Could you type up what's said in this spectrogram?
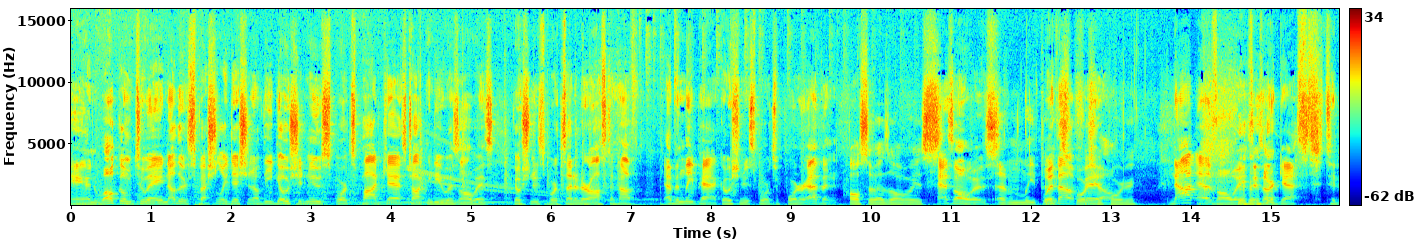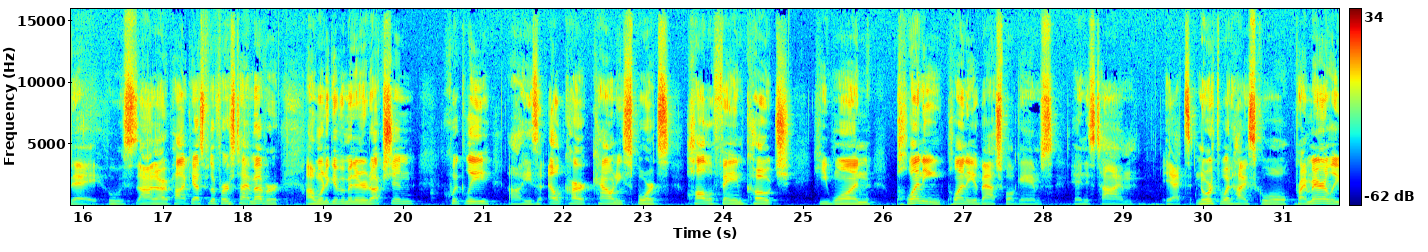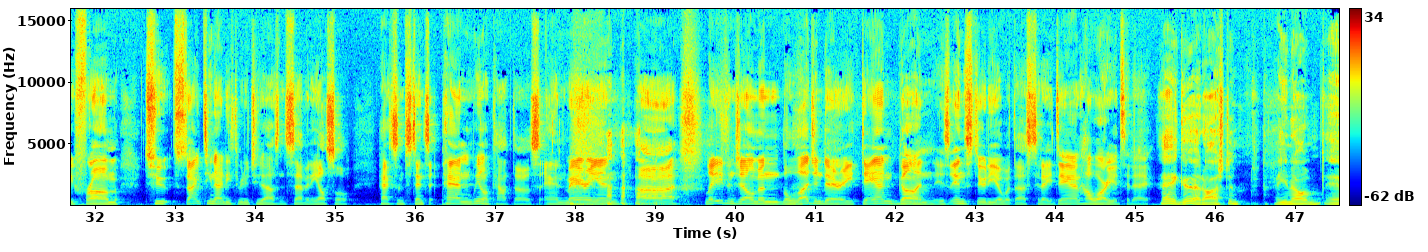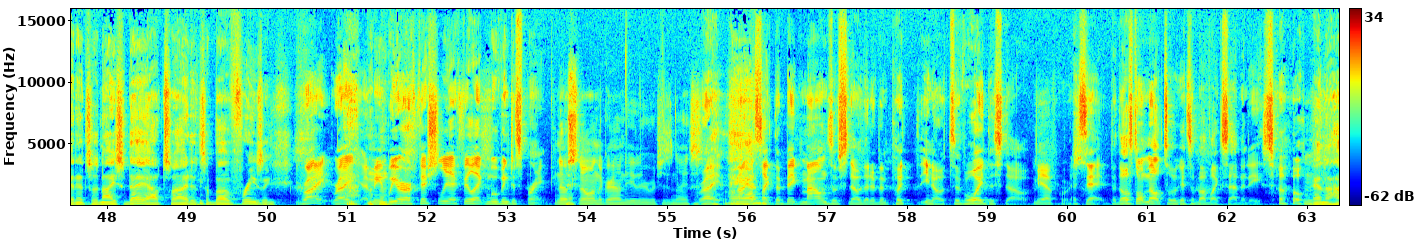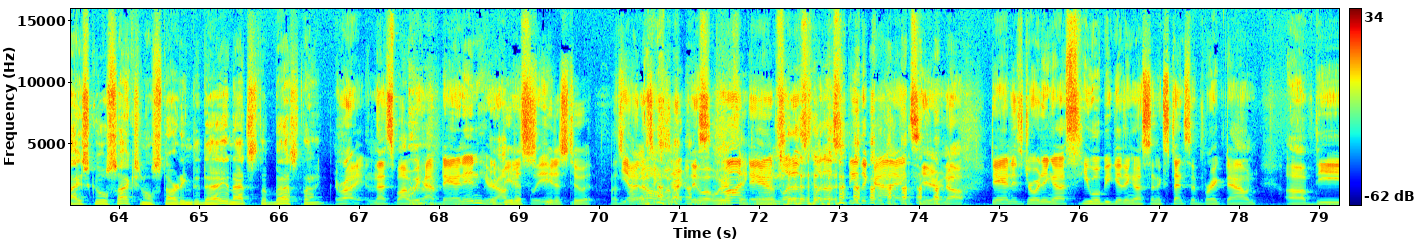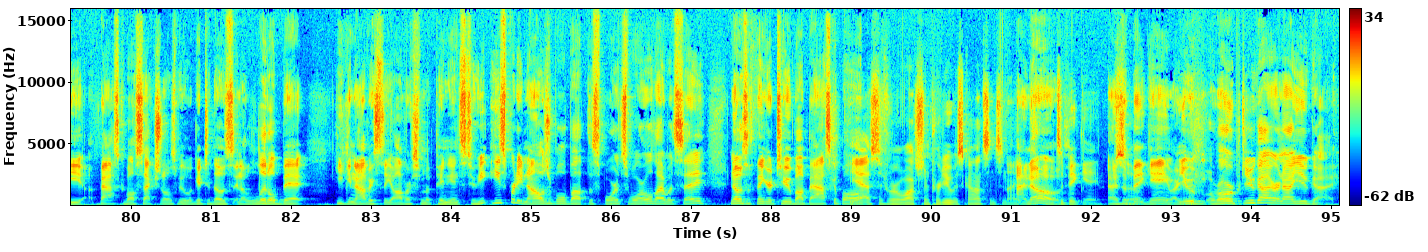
and welcome to another special edition of the Goshen News Sports Podcast. Talking to you as always, Goshen News Sports editor Austin Huff, Evan Leapak, Goshen News Sports reporter. Evan, Also, as always, as always, Evan Leapak, Without sports fail. reporter. not as always, is our guest today, who's on our podcast for the first time ever. I want to give him an introduction quickly. Uh, he's an Elkhart County Sports Hall of Fame coach. He won plenty, plenty of basketball games in his time at Northwood High School, primarily from two, 1993 to 2007. He also had some stints at Penn. We don't count those. And Marion, uh, ladies and gentlemen, the legendary Dan Gunn is in studio with us today. Dan, how are you today? Hey, good, Austin. You know, and it's a nice day outside. It's above freezing. Right, right. I mean, we are officially, I feel like, moving to spring. No snow on the ground either, which is nice. Right. And- It's like the big mounds of snow that have been put, you know, to avoid the snow. Yeah, of course. That's it. But those don't melt till it gets above like 70. So, And the high school sectional starting today, and that's the best thing. right. And that's why we have Dan in here, He beat us, beat us to it. That's yeah, what, I that's know. exactly This- what we come on, thinking Dan. of. Let us let us be the guides here. No, Dan is joining us. He will be giving us an extensive breakdown of the basketball sectionals. We will get to those in a little bit. He can obviously offer some opinions too. He, he's pretty knowledgeable about the sports world, I would say. Knows a thing or two about basketball. he asked if we were watching Purdue, Wisconsin tonight. I know. It's a big game. It's a big game. Are you a Rover Purdue guy or an IU guy?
